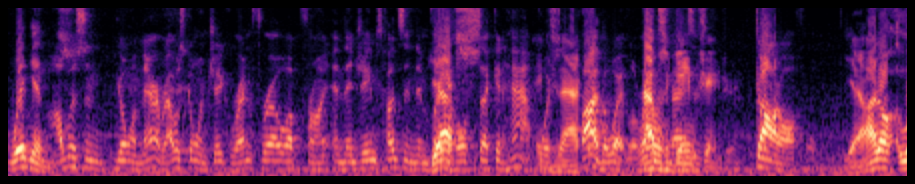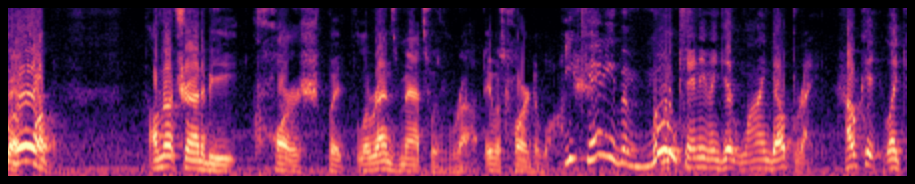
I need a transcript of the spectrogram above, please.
Wiggins. I wasn't going there, I was going Jake Renfro up front, and then James Hudson didn't play Yes. the whole second half. Which, Exactly. by the way, Lorenz That was a game changer. God awful. Yeah, I don't look. I'm not trying to be harsh, but Lorenz Metz was rough. It was hard to watch. He can't even You move. can't even get lined up right. How could like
